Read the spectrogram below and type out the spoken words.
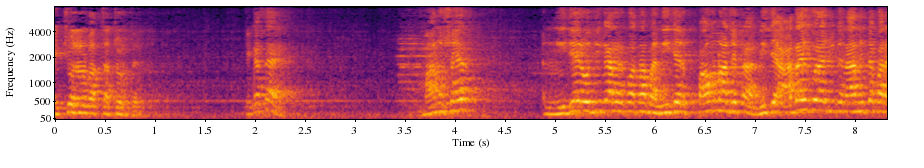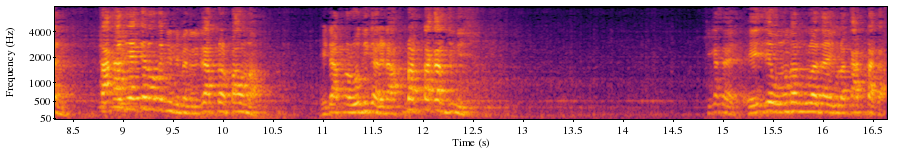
এই চোরের বাচ্চা চোরদের। ঠিক আছে? মানুষের নিজের অধিকারের কথা বা নিজের পাওনা যেটা, নিজে আদায় করে যদি না নিতে পারেন, টাকা দিয়ে কেন ওকে নিয়ে নেবেন? এটা আপনার পাওনা। এটা আপনার অধিকার, এটা আপনার টাকার জিনিস। ঠিক আছে? এই যে অনুদানগুলো যায় এগুলো কার টাকা?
